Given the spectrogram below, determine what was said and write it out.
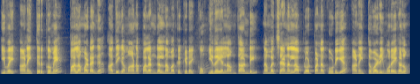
இவை அனைத்திற்குமே பல மடங்கு அதிகமான பலன்கள் நமக்கு கிடைக்கும். இதையெல்லாம் தாண்டி நம்ம சேனல்ல அப்லோட் பண்ணக்கூடிய அனைத்து வழிமுறைகளும்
